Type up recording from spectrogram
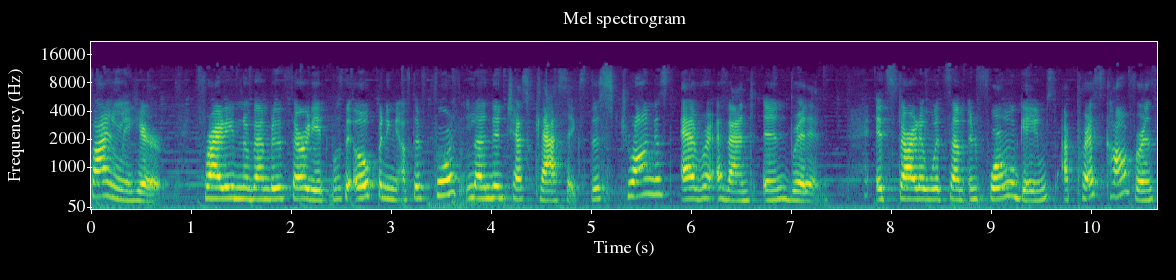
finally here. Friday, November 30th was the opening of the fourth London Chess Classics, the strongest ever event in Britain. It started with some informal games, a press conference,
